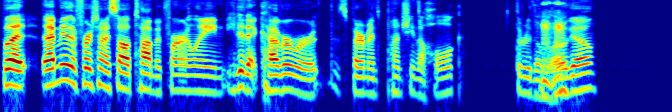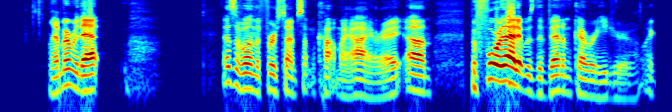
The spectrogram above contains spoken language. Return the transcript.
But I remember the first time I saw Todd McFarlane, he did that cover where Spider-Man's punching the Hulk through the Mhm. logo. I remember that. That's one of the first times something caught my eye, right? Um, before that, it was the Venom cover he drew. Like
